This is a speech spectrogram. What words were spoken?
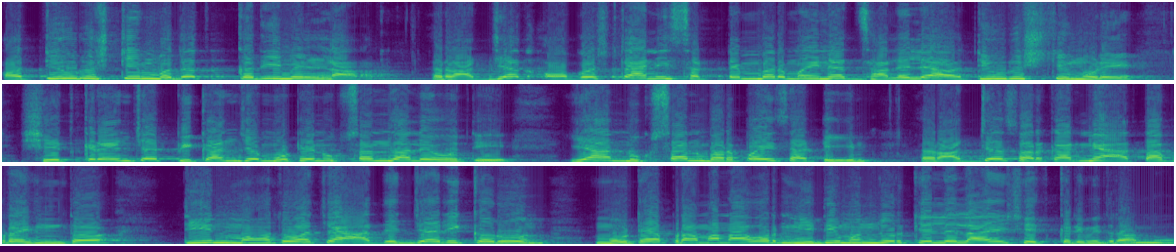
अतिवृष्टी मदत कधी मिळणार? राज्यात ऑगस्ट आणि सप्टेंबर महिन्यात झालेल्या अतिवृष्टीमुळे शेतकऱ्यांच्या पिकांचे मोठे नुकसान झाले होते. या नुकसान भरपाईसाठी राज्य सरकारने आतापर्यंत तीन महत्त्वाचे आदेश जारी करून मोठ्या प्रमाणावर निधी मंजूर केलेला आहे शेतकरी मित्रांनो.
